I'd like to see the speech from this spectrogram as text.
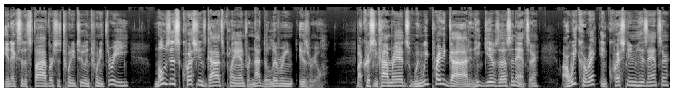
In Exodus 5, verses 22 and 23, Moses questions God's plan for not delivering Israel. My Christian comrades, when we pray to God and He gives us an answer, are we correct in questioning His answer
